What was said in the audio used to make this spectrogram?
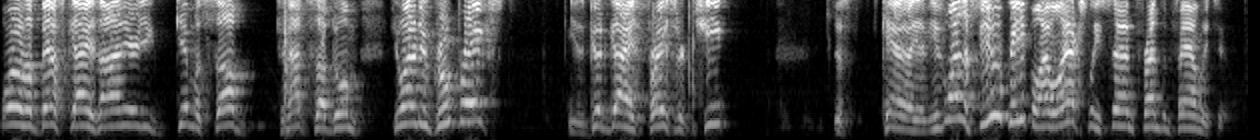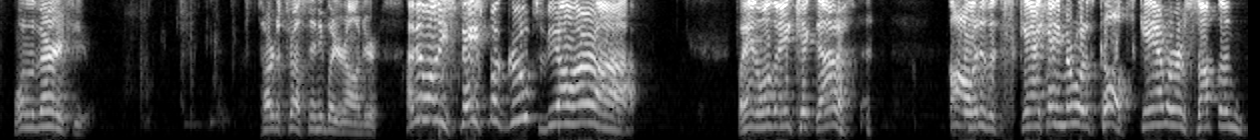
one of the best guys on here. You give him a sub. If you're not sub to him, if you want to do group breaks, he's a good guy. His prices are cheap. Just can't. He's one of the few people I will actually send friends and family to. One of the very few. It's hard to trust anybody around here. I'm in one of these Facebook groups. If y'all are, uh, if I ain't the ones I ain't kicked out of. oh, what is it? Scam? I can't remember what it's called. Scammer or something.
